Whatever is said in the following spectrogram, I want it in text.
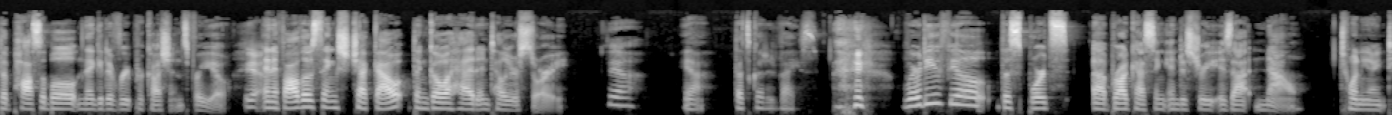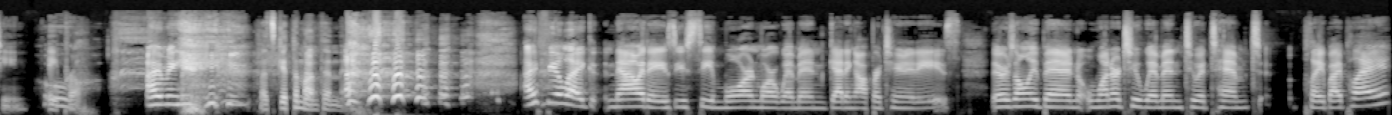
the possible negative repercussions for you. yeah And if all those things check out, then go ahead and tell your story. yeah Yeah. That's good advice. Where do you feel the sports uh, broadcasting industry is at now? 2019, April. I mean Let's get the month in there. I feel like nowadays you see more and more women getting opportunities. There's only been one or two women to attempt play by play,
